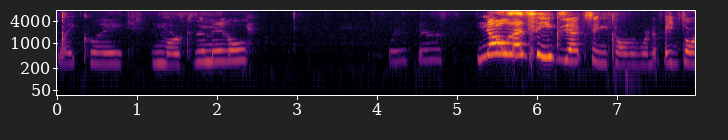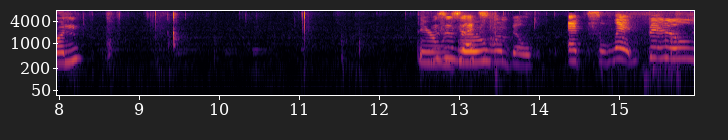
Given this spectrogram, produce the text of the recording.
white clay and mark the middle. Right there. No, that's the exact same color. What have I done? There This we is go. excellent build. Excellent build.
